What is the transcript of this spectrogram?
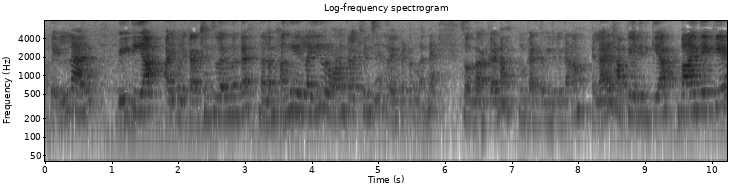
അപ്പൊ എല്ലാവരും വെയിറ്റ് ചെയ്യുക. അടിപൊളി കളക്ഷൻസ് വരുന്നുണ്ട്. നല്ല ഭംഗിയുള്ള ഈ ഒരു ഓണം കളക്ഷൻസ് എത്രയും പെട്ടെന്ന് തന്നെ സ്വന്തമാക്കുക കേട്ടോ. നമുക്ക് അടുത്ത വീഡിയോയിൽ കാണാം. എല്ലാവരും ഹാപ്പി ആയിട്ടിരിക്കുക. ബൈ ടേക്ക് കെയർ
